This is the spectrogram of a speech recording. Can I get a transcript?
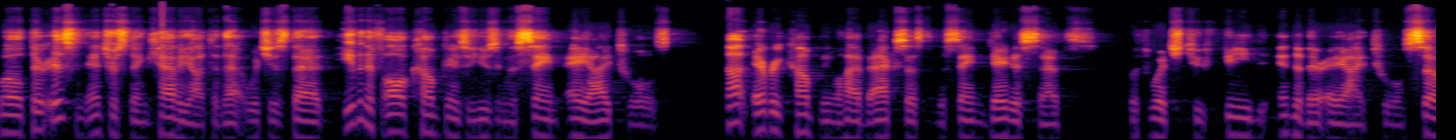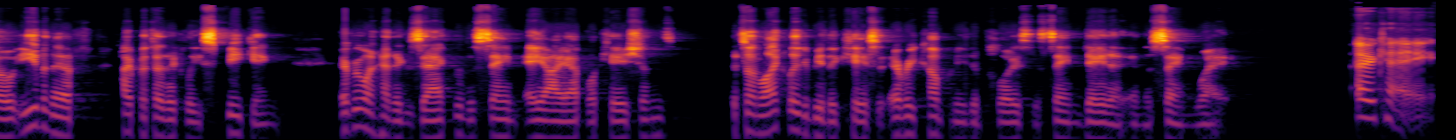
Well, there is an interesting caveat to that, which is that even if all companies are using the same AI tools, not every company will have access to the same data sets with which to feed into their AI tools. So even if, hypothetically speaking, everyone had exactly the same AI applications, it's unlikely to be the case that every company deploys the same data in the same way. Okay,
